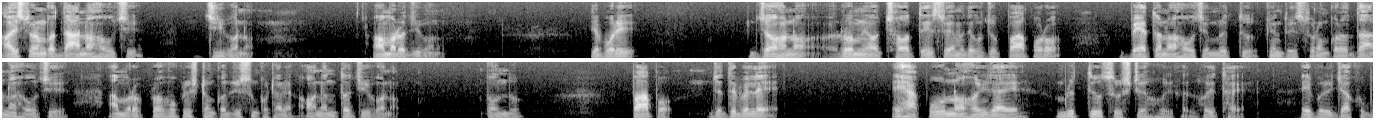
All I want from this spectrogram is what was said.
ଆଉ ଈଶ୍ୱରଙ୍କ ଦାନ ହେଉଛି ଜୀବନ ଅମର ଜୀବନ। ଯେପରି ଜହନ ରୋମିଓ ଛଅ ତେଇଶରେ ଆମେ ଦେଖୁଛୁ ପାପର ବେତନ ହେଉଛି ମୃତ୍ୟୁ କିନ୍ତୁ ଈଶ୍ୱରଙ୍କର ଦାନ ହେଉଛି ଆମର ପ୍ରଭୁ କୃଷ୍ଣଙ୍କ ଯୀଶୁଙ୍କଠାରେ ଅନନ୍ତ ଜୀବନ। ବନ୍ଧୁ ପାପ ଯେତେବେଳେ ଏହା ପୂର୍ଣ୍ଣ ହୋଇଯାଏ ମୃତ୍ୟୁ ସୃଷ୍ଟି ହୋଇଥାଏ ଏହିପରି ଜାକୁବ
